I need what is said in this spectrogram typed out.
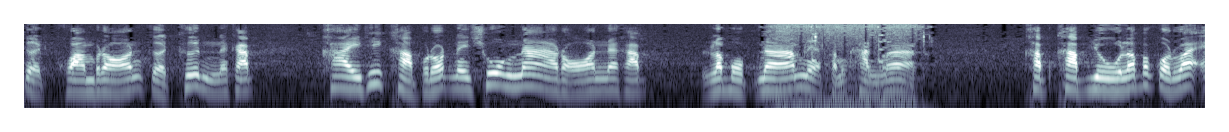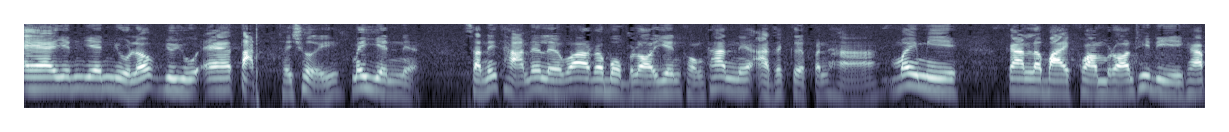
เกิดความร้อนเกิดขึ้นนะครับใครที่ขับรถในช่วงหน้าร้อนนะครับระบบน้ำเนี่ยสำคัญมาก ขับขับอยู่แล้วปรากฏว่าแอร์เย็นๆอยู่แล้วอยู่ๆแอร์ตัดเฉยๆไม่เย็นเนี่ย สันนิษฐานได้เลยว่าระบบหล่อเย็นของท่านเนี่ยอาจจะเกิดปัญหา ไม่มีการระบายความร้อนที่ดีครับ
